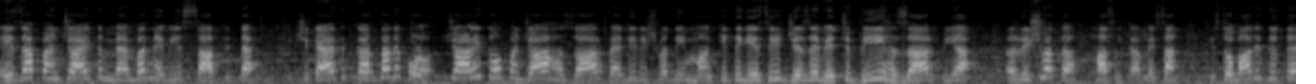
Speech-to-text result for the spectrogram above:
ਇਸ ਦਾ ਪੰਚਾਇਤ ਮੈਂਬਰ ਨੇ ਵੀ ਸਾਥ ਦਿੱਤਾ। ਸ਼ਿਕਾਇਤਕਰਤਾ ਦੇ ਕੋਲੋਂ 40 ਤੋਂ 50 ਹਜ਼ਾਰ ਰੁਪਏ ਦੀ ਰਿਸ਼ਵਤ ਦੀ ਮੰਗ ਕੀਤੀ ਗਈ ਸੀ, ਜਿਸ ਦੇ ਵਿੱਚ 20 ਹਜ਼ਾਰ ਰੁਪਇਆ ਰਿਸ਼ਵਤ ਹਾਸਲ ਕਰ ਲਏ ਸਨ। ਇਸ ਤੋਂ ਬਾਅਦ ਇਸ ਦੇ ਉੱਤੇ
